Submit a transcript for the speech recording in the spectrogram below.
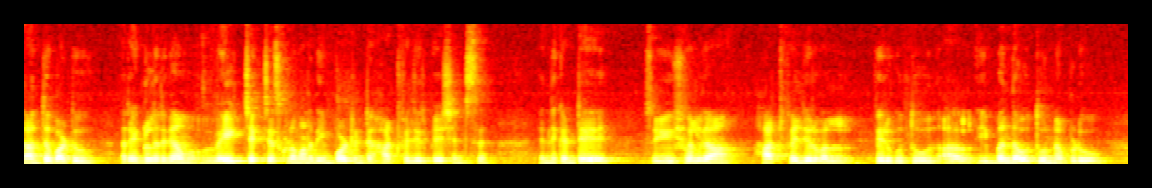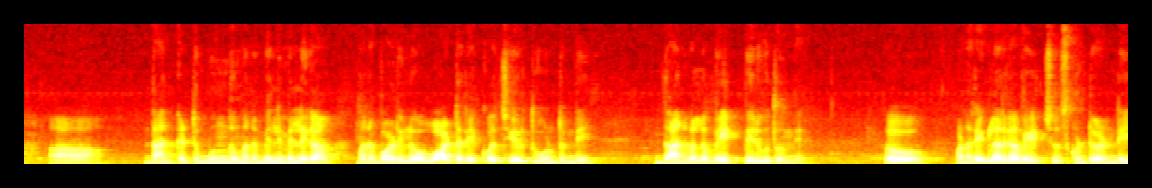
దాంతోపాటు రెగ్యులర్గా వెయిట్ చెక్ చేసుకోవడం అనేది ఇంపార్టెంట్ హార్ట్ ఫెయిల్యూర్ పేషెంట్స్. ఎందుకంటే సో యూజువల్గా హార్ట్ ఫెయిల్యూర్ వల్ల పెరుగుతూ ఇబ్బంది అవుతున్నప్పుడు దానికంటే ముందు మనం మెల్లిమెల్లగా మన బాడీలో వాటర్ ఎక్కువ చేరుతూ ఉంటుంది. దానివల్ల వెయిట్ పెరుగుతుంది. సో మనం రెగ్యులర్గా వెయిట్ చూసుకుంటూ ఉండి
